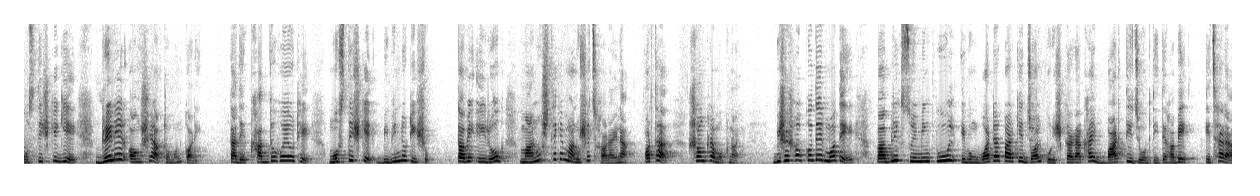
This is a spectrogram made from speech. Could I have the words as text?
মস্তিষ্কে গিয়ে ব্রেনের অংশে আক্রমণ করে। তাদের খাদ্য হয়ে ওঠে মস্তিষ্কের বিভিন্ন টিস্যু। তবে এই রোগ মানুষ থেকে মানুষে ছড়ায় না। অর্থাৎ সংক্রামক নয়। বিশেষজ্ঞদের মতে পাবলিক সুইমিং পুল এবং ওয়াটার পার্কের জল পরিষ্কার রাখায় বাড়তি জোর দিতে হবে। এছাড়া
